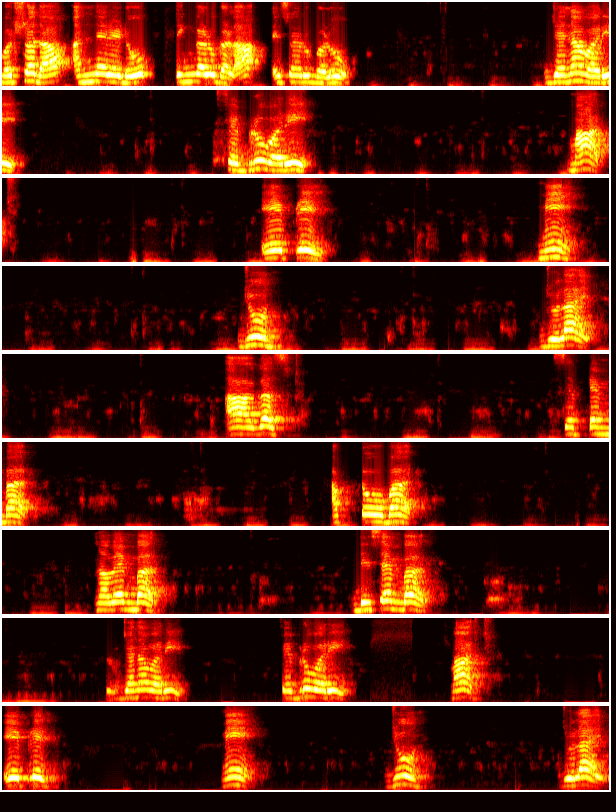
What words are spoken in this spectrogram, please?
ವರ್ಷದ ಹನ್ನೆರಡು ತಿಂಗಳುಗಳ ಹೆಸರುಗಳು. January February March April May June. जुलाई अगस्त सितंबर अक्टूबर नवंबर दिसंबर January February March. April, May, June, July,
